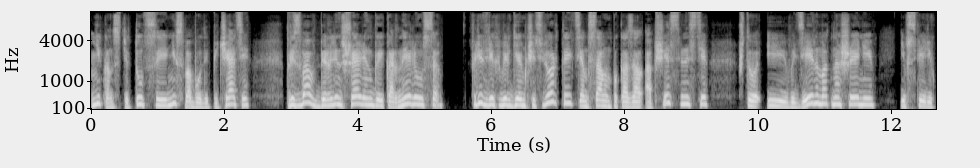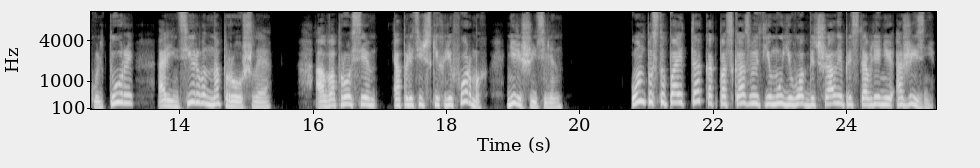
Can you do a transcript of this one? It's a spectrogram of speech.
ни конституции, ни свободы печати, призвав в Берлин Шеллинга и Корнелиуса, Фридрих Вильгельм IV тем самым показал общественности, что и в идейном отношении – и в сфере культуры ориентирован на прошлое, а в вопросе о политических реформах нерешителен. Он поступает так, как подсказывает ему его обветшалые представления о жизни.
